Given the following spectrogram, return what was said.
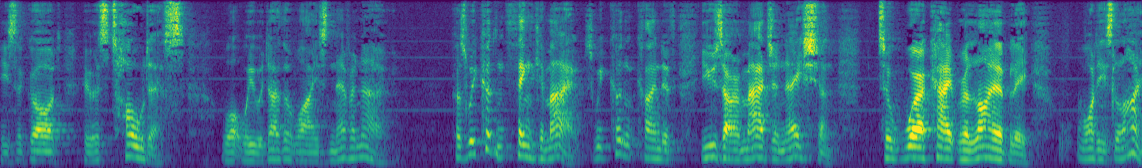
He's a God who has told us what we would otherwise never know. Because we couldn't think him out. We couldn't kind of use our imagination to work out reliably what he's like.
